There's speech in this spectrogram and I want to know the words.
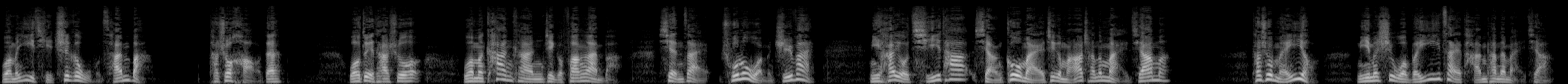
我们一起吃个午餐吧。”他说：“好的。”我对他说：“我们看看这个方案吧。现在除了我们之外，你还有其他想购买这个马场的买家吗？”他说：“没有，你们是我唯一在谈判的买家。”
